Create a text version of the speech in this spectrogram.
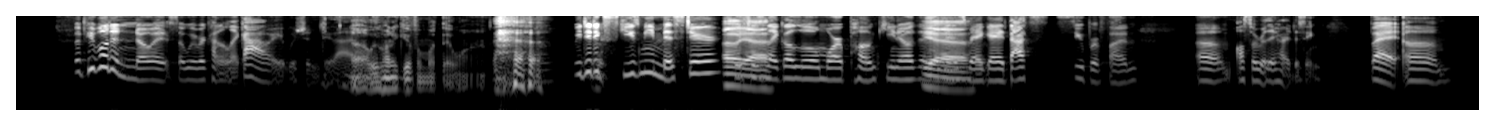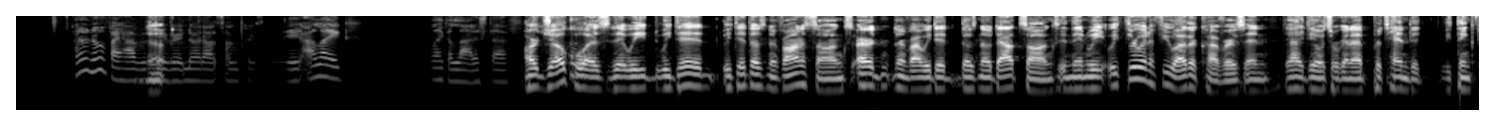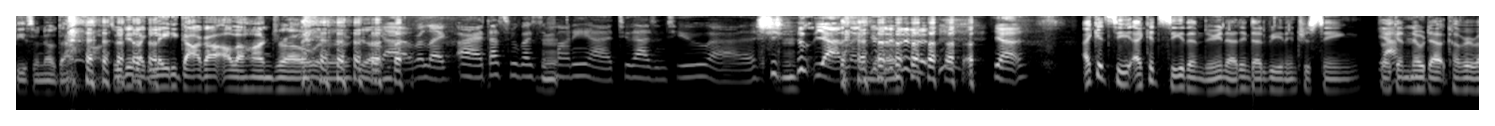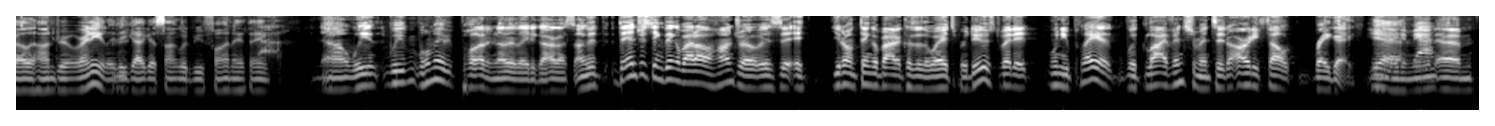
But people didn't know it, so we were kind of like, ah, wait, we shouldn't do that. no, we want to give them what they want. We did Excuse Me, Mister, Oh, which yeah. is like a little more punk, you know, than Yeah. it is reggae. That's super fun. Um, also really hard to sing. But um I don't know if I have a No. favorite No Doubt song personally. I like I like a lot of stuff. Our joke was that we we did we did those Nirvana songs or Nirvana we did those No Doubt songs and then we we threw in a few other covers and the idea was we're gonna pretend that we think these are No Doubt songs. so we did like Lady Gaga, Alejandro. And, yeah. Yeah, we're like, all right, that's from Gwen Mm-hmm. Stefani, uh, 2002. Uh, she, yeah, like, yeah. I could see I could see them doing that. I think that'd be an interesting, like a no doubt cover of Alejandro or any Lady Gaga song would be fun. I think. No, we we will maybe pull out another Lady Gaga song. The, the interesting thing about Alejandro is that it you don't think about it because of the way it's produced, but it when you play it with live instruments, it already felt reggae. You know Yeah. what I mean? Um,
